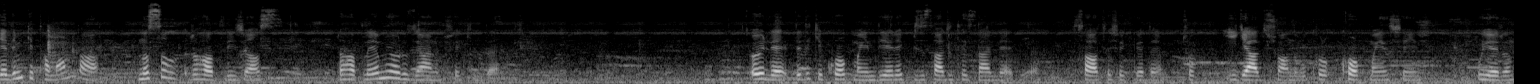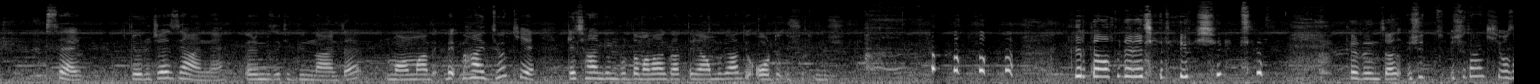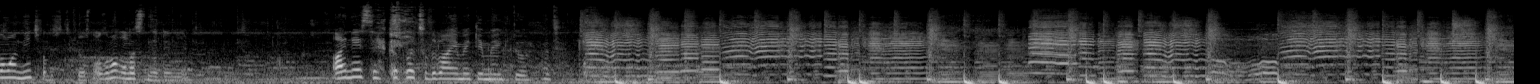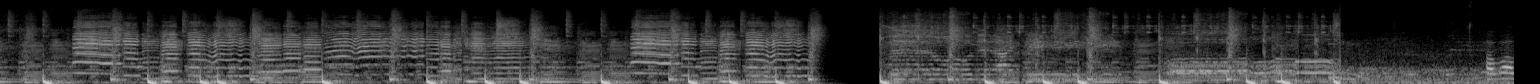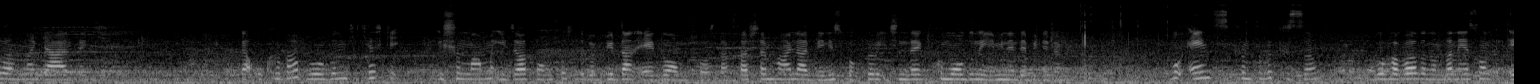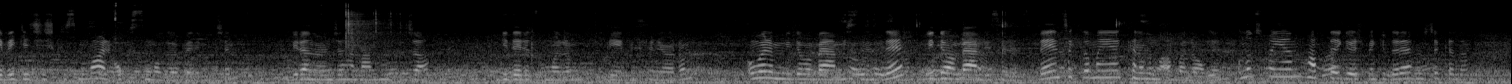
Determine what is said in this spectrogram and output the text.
Dedim ki tamam da nasıl rahatlayacağız? Rahatlayamıyoruz yani bu şekilde. Öyle dedi ki korkmayın diyerek bizi sadece teselli etti. Sağ ol, teşekkür ederim. Çok iyi geldi şu anda bu kork- korkmayın şeyin, uyarın. Şey, göreceğiz yani önümüzdeki günlerde normal... Ha diyor ki geçen gün burada Manavgat'ta yağmur yağdı orada üşütmüş. 46 derecede üşüttü. Kadıncağız. Üşüt, üşüten kişi o zaman niye çalıştırıyorsun? O zaman ona sinirleneyim. Ay neyse kapı açıldı ben yemek yemeye gidiyorum. Hadi. Yorgunum ki keşke ışınlanma icat olmuş olsa da böyle birden evde olmuş olsak. Saçlarım hala deniz kokuyor ve içinde kum olduğunu yemin edebilirim. Bu en sıkıntılı kısım. Bu havaalanından en son eve geçiş kısmı var ya o kısım oluyor benim için. Bir an önce hemen hızlıca gideriz umarım diye düşünüyorum. Umarım videomu beğenmişsinizdir. Videomu beğendiyseniz beğen tıklamayı, kanalıma abone olmayı unutmayın. Haftaya görüşmek üzere. Hoşçakalın.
